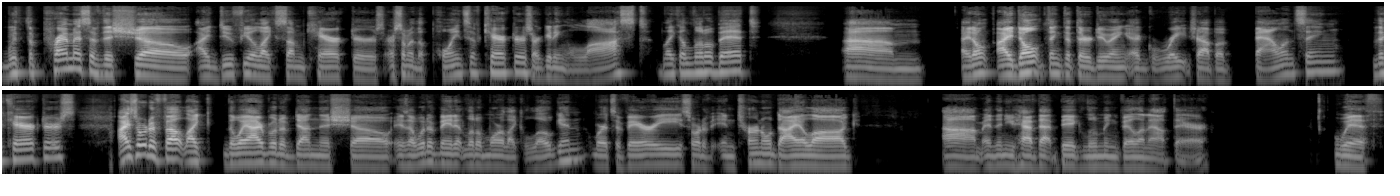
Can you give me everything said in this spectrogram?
with the premise of this show, I do feel like some characters or some of the points of characters are getting lost like a little bit. Um I don't I don't think that they're doing a great job of balancing the characters. I sort of felt like the way I would have done this show is I would have made it a little more like Logan where it's a very sort of internal dialogue um and then you have that big looming villain out there with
